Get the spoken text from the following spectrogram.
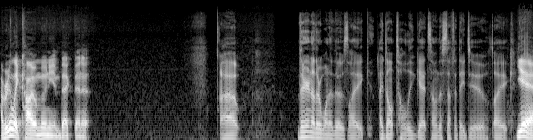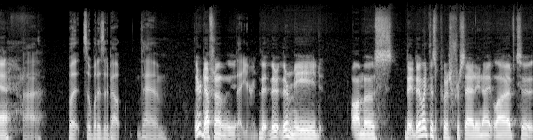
I really like Kyle Mooney and Beck Bennett. Uh, they're another one of those like I don't totally get some of the stuff that they do. Like, Yeah. uh, but so what is it about them They're definitely that you're? they're they're made almost they they're like this push for Saturday Night Live to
